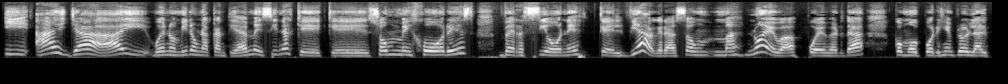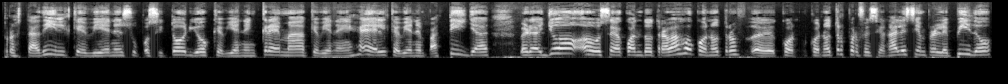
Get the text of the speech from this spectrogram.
Y hay, ya hay, bueno, mira, una cantidad de medicinas que, que son mejores versiones que el Viagra, son más nuevas, pues, ¿verdad? Como por ejemplo el alprostadil, que viene en supositorios, que viene en crema, que viene en gel, que viene en pastillas, ¿verdad? Yo, o sea, cuando trabajo con otros eh, con, otros profesionales siempre le pido,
